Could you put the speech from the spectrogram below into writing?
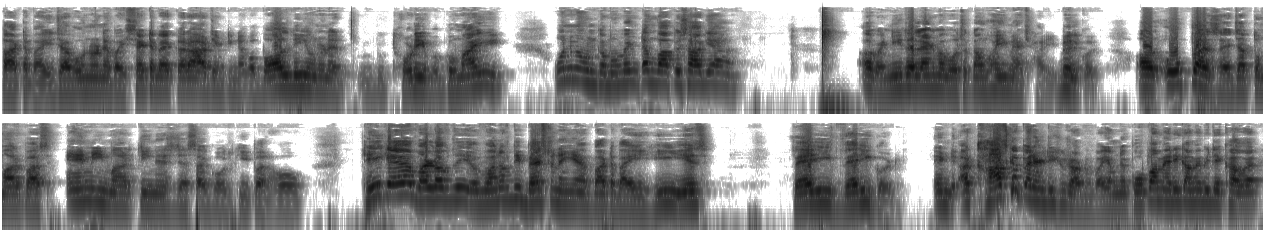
but भाई, जब उन्होंने भाई सेट बैक करा, अर्जेंटीना को बॉल दी, उन्होंने थोड़ी घुमाई, उनमें उनका मोमेंटम वापस आ गया। और भाई नीदरलैंड में बोल सकता हूँ, वही मैच हारी। बिल्कुल। और ऊपर से जब तुम्हारे पास एमी मार्टिनेस जैसा गोलकीपर हो, ठीक है world of one of the best नहीं है बट भाई he is very very good और खासकर पेनल्टी शूट आउट में भाई, हमने कोपा अमेरिका में भी देखा हुआ है,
